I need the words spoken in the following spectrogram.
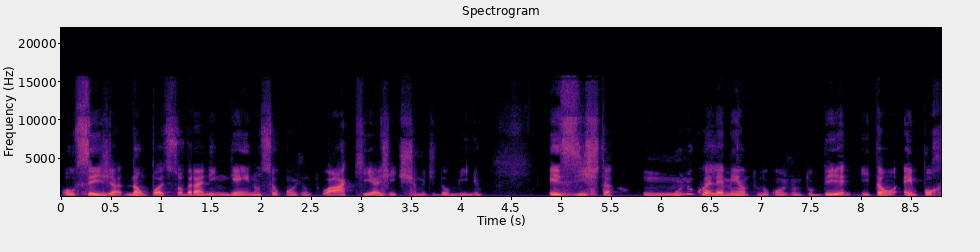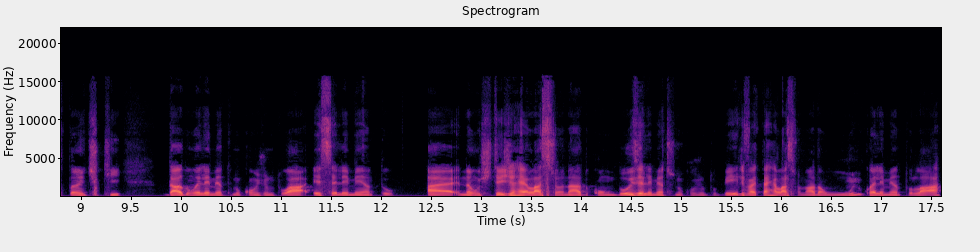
ou seja, não pode sobrar ninguém no seu conjunto A, que a gente chama de domínio, exista um único elemento no conjunto B, então é importante que, dado um elemento no conjunto A, esse elemento ah, não esteja relacionado com dois elementos no conjunto B, ele vai estar relacionado a um único elemento lá.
